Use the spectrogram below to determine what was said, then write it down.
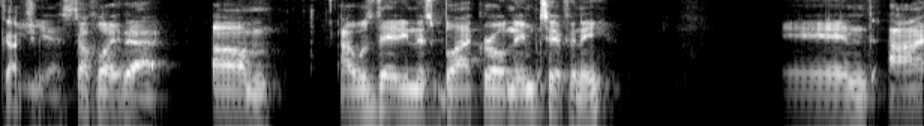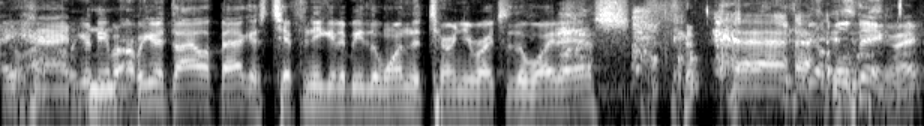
gotcha. Yeah, stuff like that. Um, I was dating this black girl named Tiffany, and I Are had we, gonna able- are we gonna dial it back? Is Tiffany gonna be the one that turn you right to the white ass? the whole thing, right?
